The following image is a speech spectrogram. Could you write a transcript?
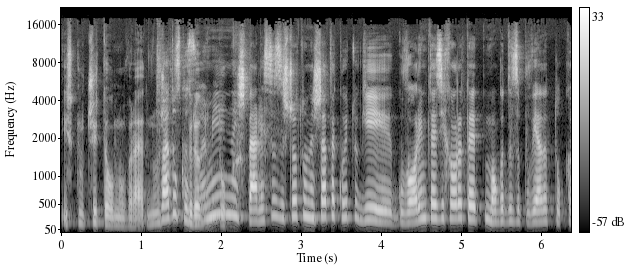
изключително вредно. Това доказуеми неща ли са? Защото нещата, които ги говорим, тези хора, те могат да заповядат тук.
